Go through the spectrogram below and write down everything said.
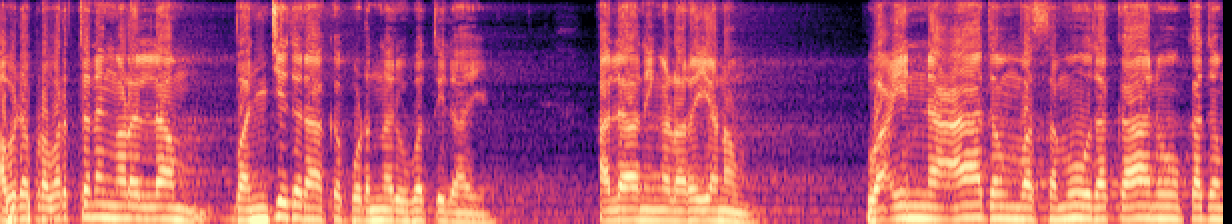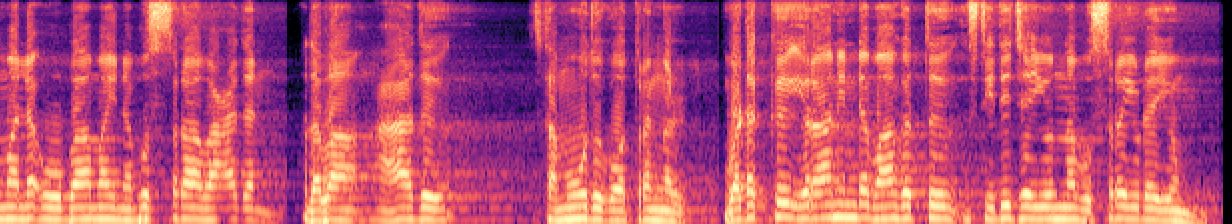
അവരുടെ പ്രവർത്തനങ്ങളെല്ലാം വഞ്ചിതരാക്കപ്പെടുന്ന രൂപത്തിലായി. അല്ല നിങ്ങൾ അറിയണം വഇന്ന വഅദൻ. അഥവാ ആദ് ഗോത്രങ്ങൾ. വടക്ക് ഇറാനിന്റെ ഭാഗത്ത് സ്ഥിതി ചെയ്യുന്ന ബുസ്രയുടെയും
